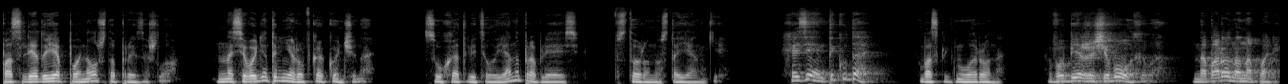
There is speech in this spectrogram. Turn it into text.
По следу я понял, что произошло. На сегодня тренировка окончена. Сухо ответил я, направляясь в сторону стоянки. «Хозяин, ты куда?» — воскликнула Рона. «В убежище Волохова. На барона напали»,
